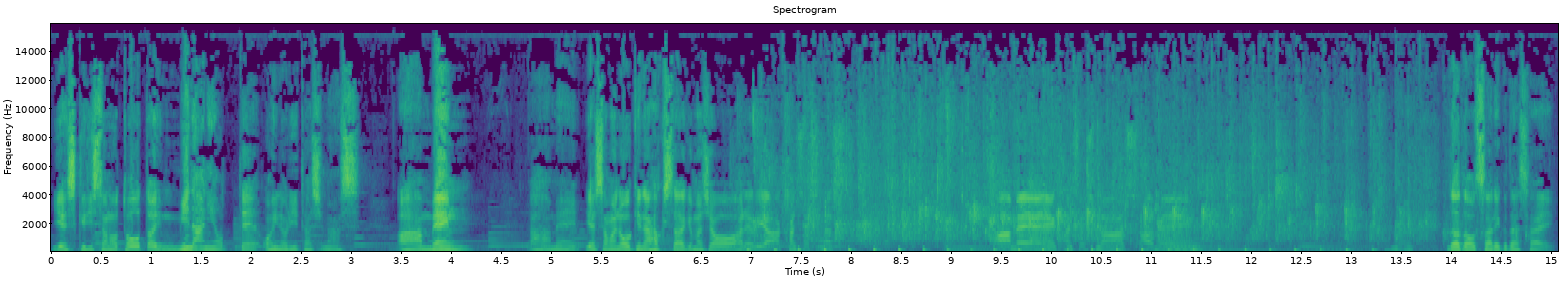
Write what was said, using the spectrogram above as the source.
イエス・キリストの尊い皆によってお祈りいたします。アーメン。アーメン。イエス様に大きな拍手いただきましょう。ハレルヤ。感謝します。アーメン。感謝します。アーメン。どうぞお座りください。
